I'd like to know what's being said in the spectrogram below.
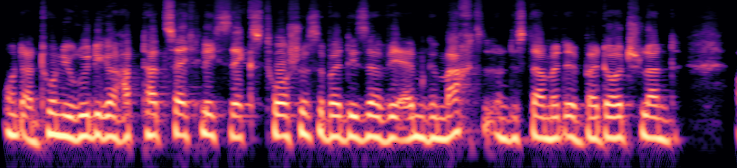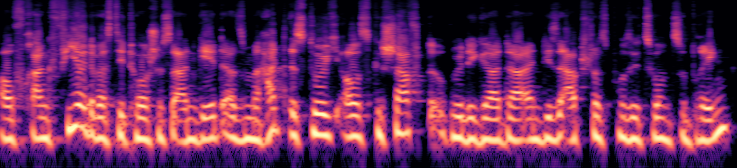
Und Antonio Rüdiger hat tatsächlich sechs Torschüsse bei dieser WM gemacht und ist damit bei Deutschland auf Rang 4, was die Torschüsse angeht. Also man hat es durchaus geschafft, Rüdiger da in diese Abschlussposition zu bringen.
